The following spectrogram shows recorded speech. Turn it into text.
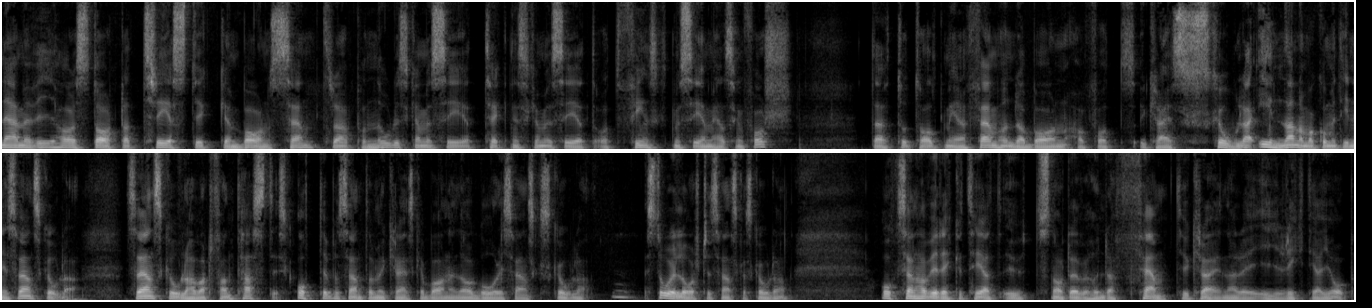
Nej, men vi har startat tre stycken barncentra på Nordiska museet, Tekniska museet och ett finskt museum i Helsingfors. Där totalt mer än 500 barn har fått ukrainsk skola innan de har kommit in i svensk skola. Svensk skola har varit fantastisk. 80% av de ukrainska barnen idag går i svensk skola. Stor eloge till svenska skolan. Och sen har vi rekryterat ut snart över 150 ukrainare i riktiga jobb.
